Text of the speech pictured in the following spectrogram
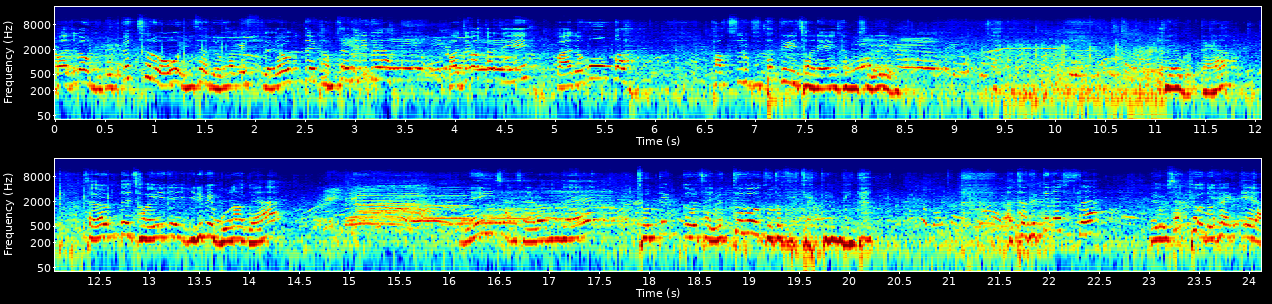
마지막 무대 끝으로 하겠습니다 여러분들 감사드리고요 마지막까지 많은 호흡과 박수를 부탁드리기 전에 잠시 자, 기다려볼까요? 자 여러분들 저희는 이름이 뭐라고요? 레이샤 자 여러분들 존댓구 자 유튜브 구독 부탁드립니다 아 다들 끝났어요? 네 그럼 시작해보도록 할게요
